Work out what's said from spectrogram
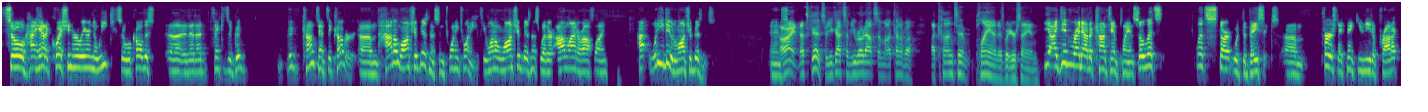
So I had a question earlier in the week, so we'll call this uh, that I think is a good good content to cover. Um, how to launch a business in 2020. If you want to launch a business, whether online or offline, how, what do you do to launch a business? And all right, that's good. So you got some. You wrote out some uh, kind of a a content plan, is what you're saying. Yeah, I did write out a content plan. So let's let's start with the basics. Um, first, I think you need a product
